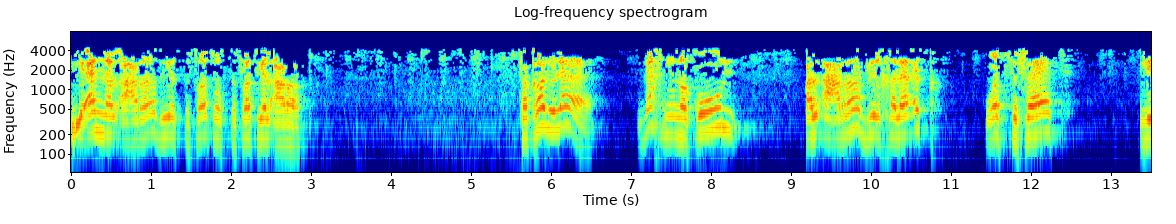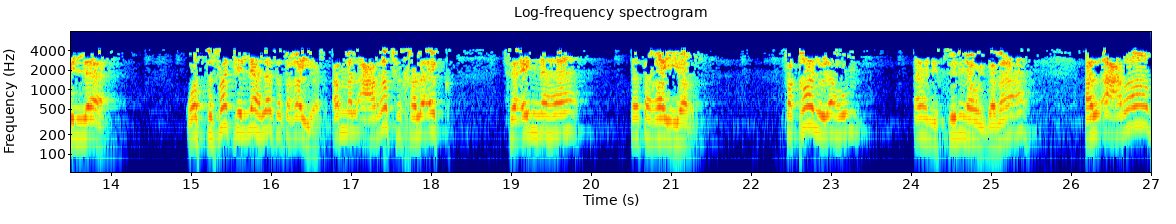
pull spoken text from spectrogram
لأن الأعراض هي الصفات والصفات هي الأعراض. فقالوا لا نحن نقول الأعراض للخلائق والصفات لله والصفات لله لا تتغير أما الأعراض في الخلائق فإنها تتغير. فقالوا لهم أهل السنة والجماعة الأعراض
